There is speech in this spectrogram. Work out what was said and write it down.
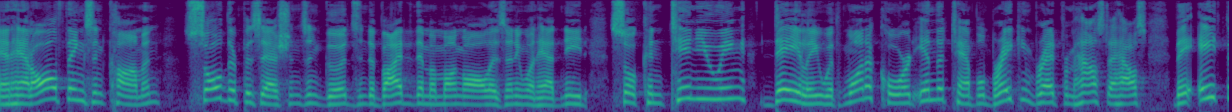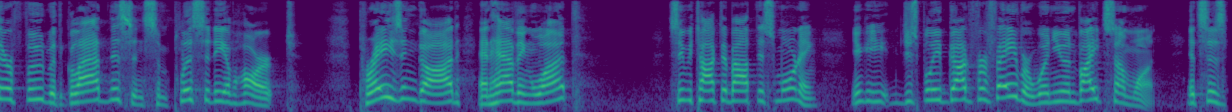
And had all things in common, sold their possessions and goods, and divided them among all as anyone had need. So continuing daily with one accord in the temple, breaking bread from house to house, they ate their food with gladness and simplicity of heart praising God and having what? See, we talked about this morning. You just believe God for favor when you invite someone. It says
